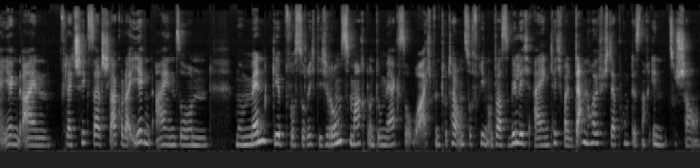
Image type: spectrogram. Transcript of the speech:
irgendein, vielleicht Schicksalsschlag oder irgendein so ein Moment gibt, wo es so richtig Rums macht und du merkst so, boah, ich bin total unzufrieden und was will ich eigentlich, weil dann häufig der Punkt ist, nach innen zu schauen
